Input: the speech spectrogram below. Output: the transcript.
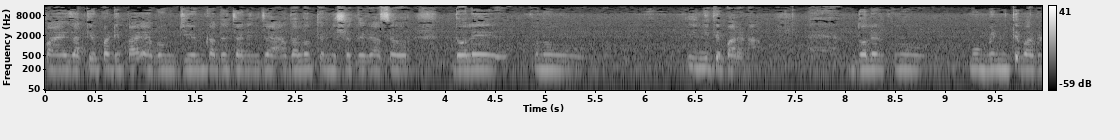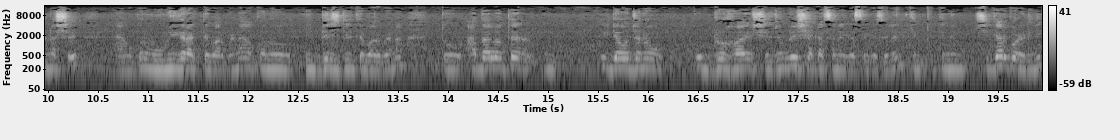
পায়, জাতীয় পার্টি পায় এবং জিএম কাদের জানেন যে আদালতের নিষেধাজ্ঞা আছে, ওর দলে কোনো ই নিতে পারে না। দলের কোনো মুভমেন্ট নিতে পারবে না সে কোনো ভূমিকা রাখতে পারবে না, কোনো নির্দেশ দিতে পারবে না। তো আদালতের এটাও যেন উগ্র হয়, সেজন্যই শেখ হাসিনার কাছে গেছিলেন, কিন্তু তিনি স্বীকার করেননি।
